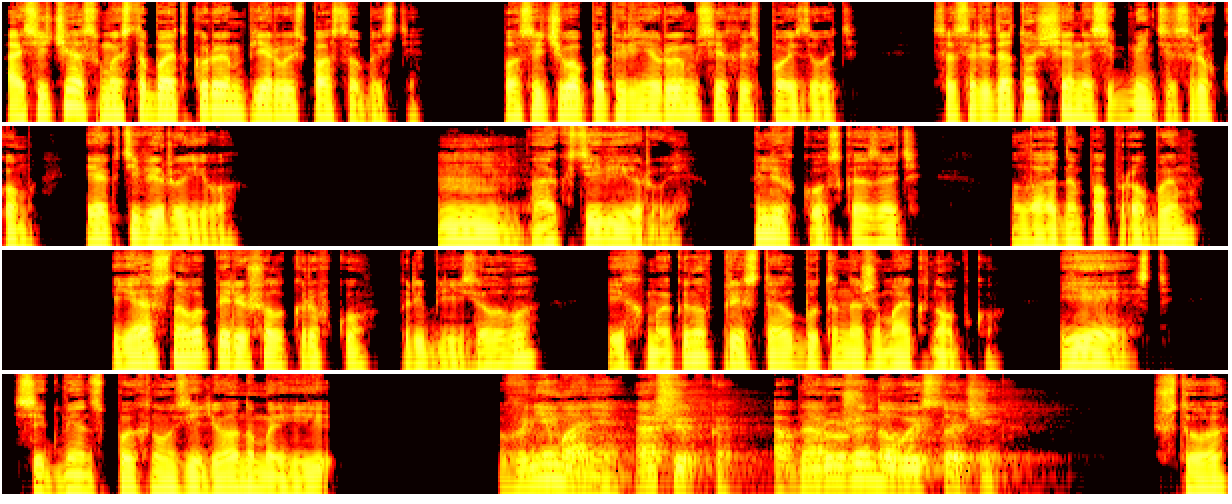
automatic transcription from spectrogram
А сейчас мы с тобой откроем первые способности, после чего потренируемся их использовать. Сосредоточься на сегменте с рывком и активируй его. Ммм, активируй. Легко сказать. Ладно, попробуем. Я снова перешел к рывку, приблизил его и, хмыкнув, приставил, будто нажимая кнопку. Есть! Сегмент вспыхнул зеленым и... Внимание! Ошибка! Обнаружен новый источник. Что?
